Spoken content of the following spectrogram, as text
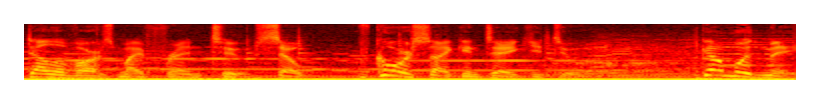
Delavar's my friend too, so of course I can take you to him. Come with me.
